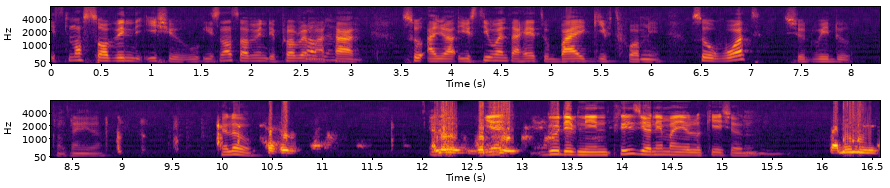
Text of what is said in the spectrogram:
It's not solving the issue. It's not solving the problem, Problem. at hand. So and you, are, you still went ahead to buy gift for me. So what should we do? Concerning that hello. Hello. Hello Hello, good yeah day. good evening please your name and your location My name is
